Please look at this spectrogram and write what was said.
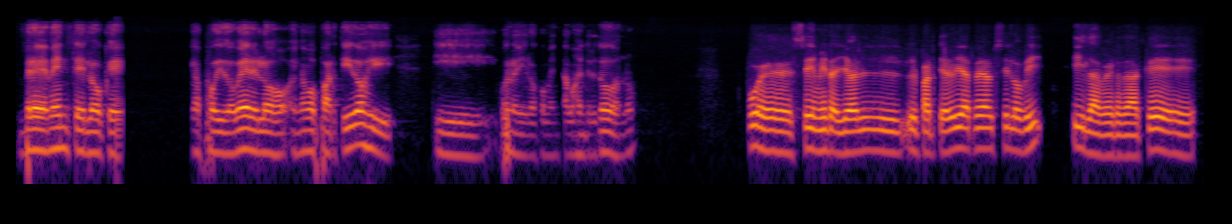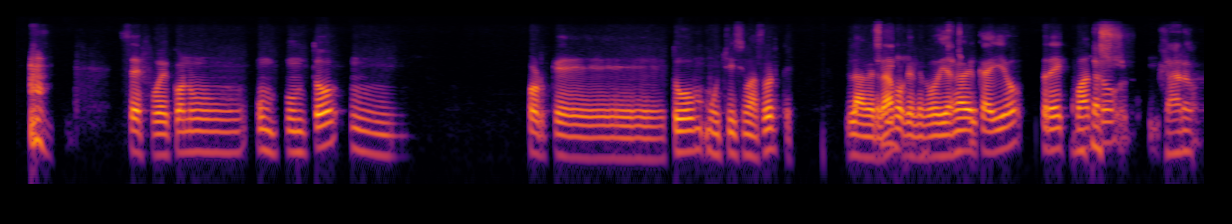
brevemente lo que has podido ver en, los, en ambos partidos y, bueno, y lo comentamos entre todos, ¿no? Pues sí, mira, yo el, partido de Villarreal sí lo vi y la verdad que se fue con un, punto mm, porque tuvo muchísima suerte. La verdad, porque le podían haber caído 3, 4. claro,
